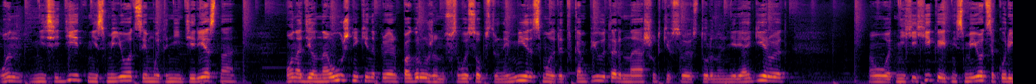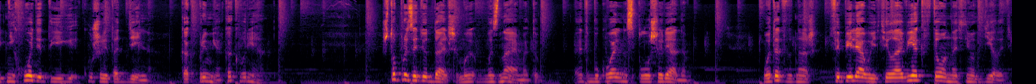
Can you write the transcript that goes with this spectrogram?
Он не сидит, не смеется, ему это не интересно. Он одел наушники, например, погружен в свой собственный мир, смотрит в компьютер, на шутки в свою сторону не реагирует. Вот, не хихикает, не смеется, курить не ходит и кушает отдельно. Как пример, как вариант. Что произойдет дальше? Мы, мы знаем, это, это буквально сплошь и рядом. Вот этот наш цепелявый человек, что он начнет делать?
